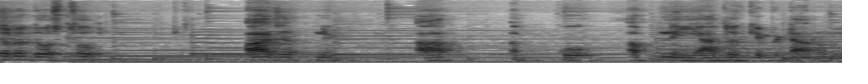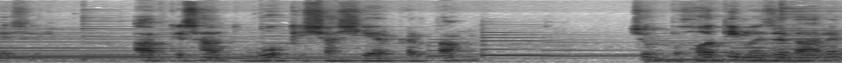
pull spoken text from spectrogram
चलो दोस्तों, आज अपने, आप आपको अपने यादों के पिटारों में से आपके साथ वो किस्सा शेयर करता हूँ, जो बहुत ही मज़ेदार है,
